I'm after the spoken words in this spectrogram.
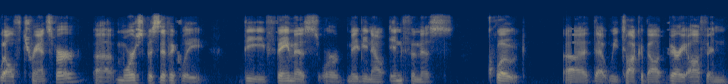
wealth transfer. more specifically, the famous or maybe now infamous quote uh, that we talk about very often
